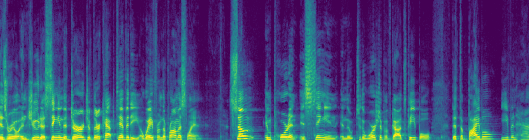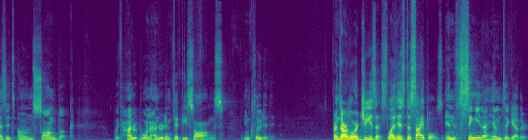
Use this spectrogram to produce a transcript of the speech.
Israel and Judah singing the dirge of their captivity away from the promised land. So important is singing the, to the worship of God's people that the Bible even has its own songbook with 150 songs included. Friends, our Lord Jesus led his disciples in singing a hymn together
